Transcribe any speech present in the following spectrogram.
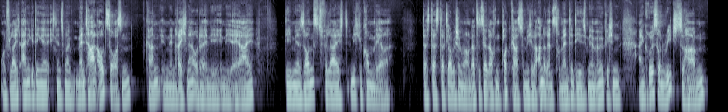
und vielleicht einige Dinge, ich nenne es mal, mental outsourcen kann in den Rechner oder in die, in die AI, die mir sonst vielleicht nicht gekommen wäre. Das, das, das glaube ich schon. Und dazu zählt auch ein Podcast für mich oder andere Instrumente, die es mir ermöglichen, einen größeren Reach zu haben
